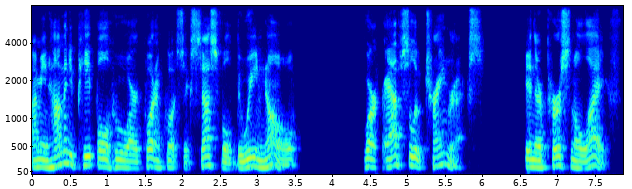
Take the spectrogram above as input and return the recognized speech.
I mean, how many people who are quote unquote successful do we know who are absolute train wrecks? In their personal life.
